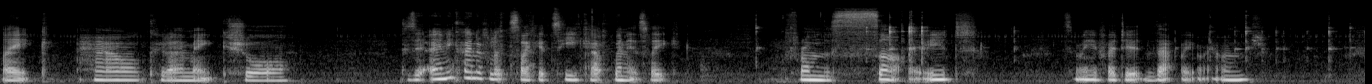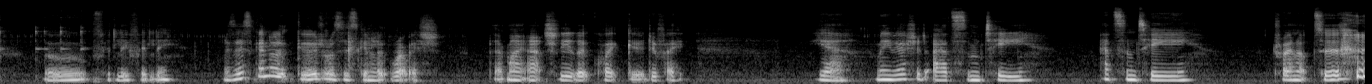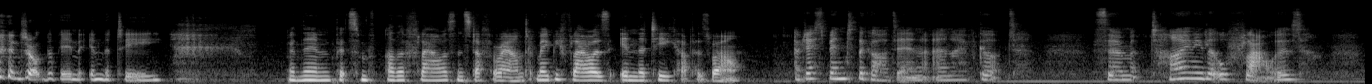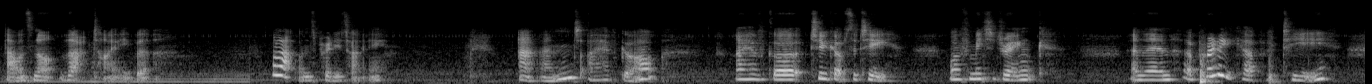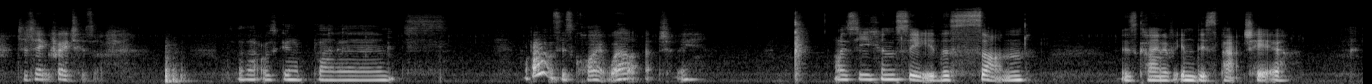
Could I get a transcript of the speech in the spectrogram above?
Like, how could I make sure? Because it only kind of looks like a teacup when it's like from the side. So maybe if I do it that way around. Oh, fiddly fiddly. Is this to look good or is this to look rubbish? That might actually look quite good if I... Yeah, maybe I should add some tea. Add some tea. Try not to drop the pin in the tea. And then put some other flowers and stuff around. Maybe flowers in the teacup as well. I've just been to the garden and I've got some tiny little flowers. That one's not that tiny, but well, that one's pretty tiny. And I have got I have got two cups of tea. One for me to drink and then a pretty cup of tea to take photos of. So that was going to balance. Balances quite well actually. As you can see the sun is kind of in this patch here.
